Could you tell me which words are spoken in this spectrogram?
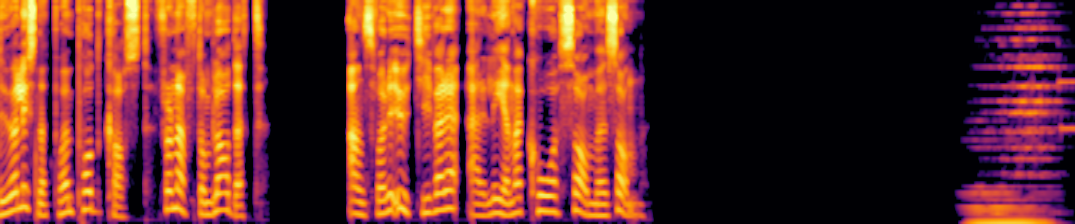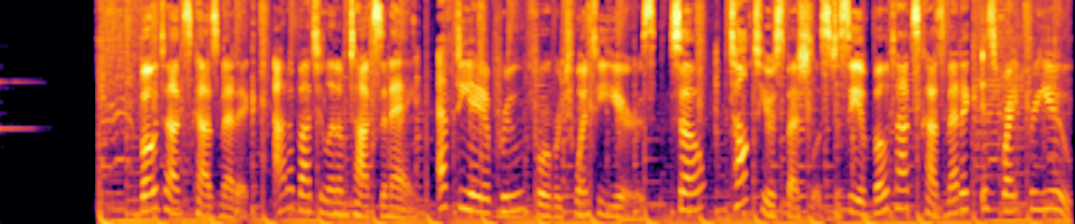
Du har lyssnat på en podcast från Aftonbladet. Ansvarig utgivare är Lena K Samuelsson. Botox Cosmetic, out of botulinum toxin A, FDA approved for over 20 years. So, talk to your specialist to see if Botox Cosmetic is right for you.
